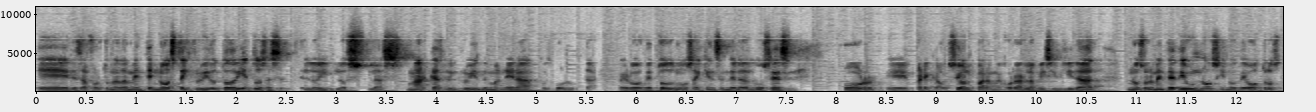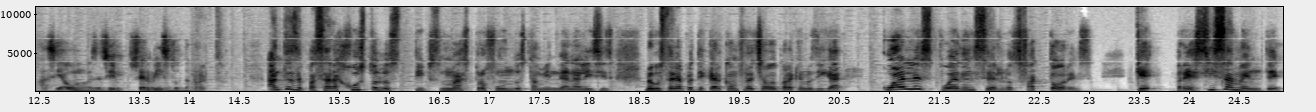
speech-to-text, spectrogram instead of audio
Eh, desafortunadamente no está incluido todavía, entonces las marcas lo incluyen de manera pues, voluntaria, pero de todos modos hay que encender las luces por eh, precaución para mejorar la visibilidad, no solamente de uno, sino de otros hacia uno, es decir, ser visto también. Correcto. Antes de pasar a justo los tips más profundos también de análisis, me gustaría platicar con Fred para que nos diga cuáles pueden ser los factores que precisamente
